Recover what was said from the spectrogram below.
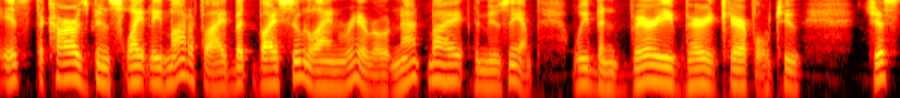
it's the car has been slightly modified, but by Soo Line Railroad, not by the museum. We've been very, very careful to just.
